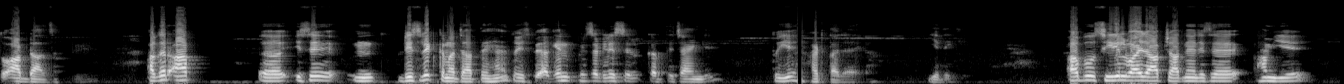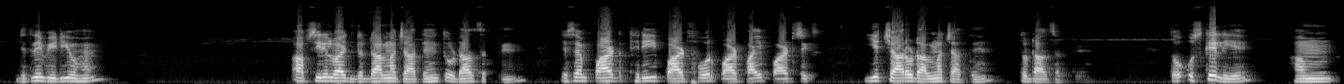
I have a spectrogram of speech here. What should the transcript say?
तो आप डाल सकते हैं। अगर आप इसे डिसलेक्ट करना चाहते हैं तो इस पर अगेन फिर से डिलीट करते चाहेंगे तो ये हटता जाएगा। ये देखिए। अब सीरियल वाइज आप चाहते हैं, जैसे हम ये जितने वीडियो हैं, आप सीरियल वाइज डालना चाहते हैं तो डाल सकते हैं। जैसे हम part three part four part five part six ये चारों डालना चाहते हैं तो डाल सकते हैं। तो उसके लिए हम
